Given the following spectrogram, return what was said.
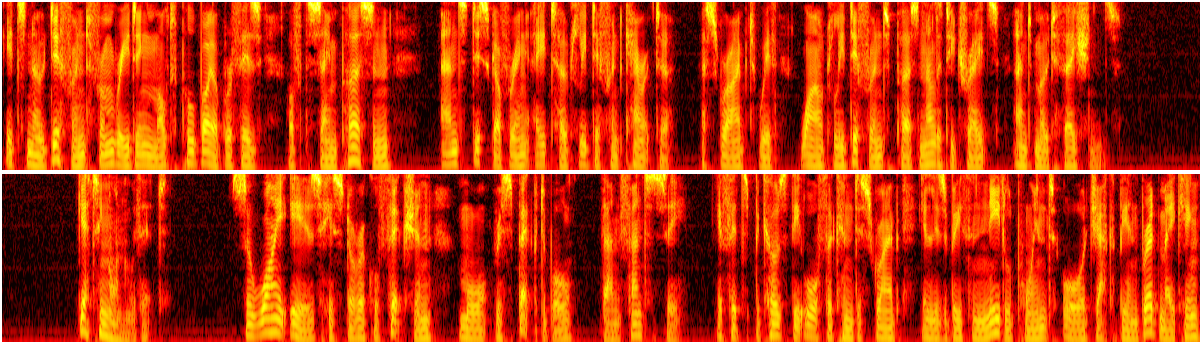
It's no different from reading multiple biographies of the same person and discovering a totally different character, ascribed with wildly different personality traits and motivations. Getting on with it. So, why is historical fiction more respectable than fantasy? If it's because the author can describe Elizabethan needlepoint or Jacobean bread making,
